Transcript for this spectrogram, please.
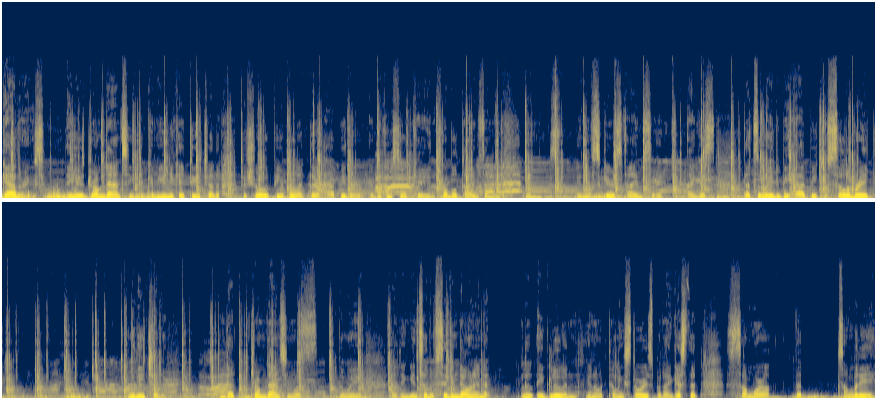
gatherings. They use drum dancing to communicate to each other, to show people that they're happy, they're, everything's okay in troubled times and in, in you know scarce times. It, I guess that's a way to be happy, to celebrate with each other. And that drum dancing was the way I think instead of sitting down in a little igloo and you know telling stories, but I guess that somewhere that somebody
